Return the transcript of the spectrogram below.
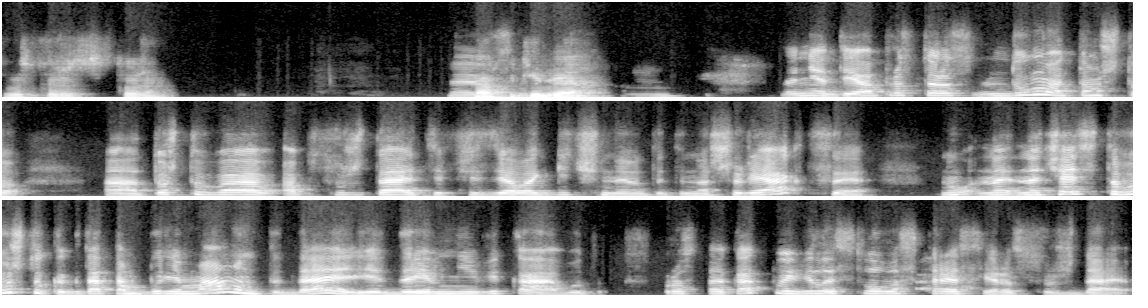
высказаться тоже. Да, как у тебя? Да нет, я просто думаю о том, что а, то, что вы обсуждаете физиологичные вот эти наши реакции, ну, на, начать с того, что когда там были мамонты, да, или древние века, вот просто как появилось слово стресс, я рассуждаю.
